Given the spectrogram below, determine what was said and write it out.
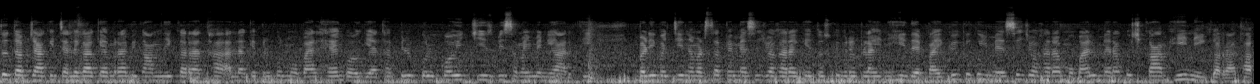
तो तब जाके चलेगा। कैमरा भी काम नहीं कर रहा था। हालाँकि बिल्कुल मोबाइल हैंग हो गया था। बिल्कुल कोई चीज़ भी समझ में नहीं आ रही थी। बड़ी बच्ची ने व्हाट्सएप पे मैसेज वगैरह किए तो उसकी रिप्लाई नहीं दे पाई। क्योंकि कोई मैसेज वगैरह, मोबाइल मेरा कुछ काम ही नहीं कर रहा था।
